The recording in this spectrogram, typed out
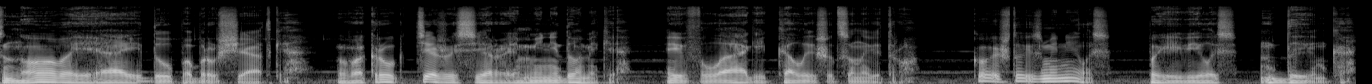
Снова я иду по брусчатке. Вокруг те же серые мини-домики, и флаги колышутся на ветру. Кое-что изменилось. Появилась дымка.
